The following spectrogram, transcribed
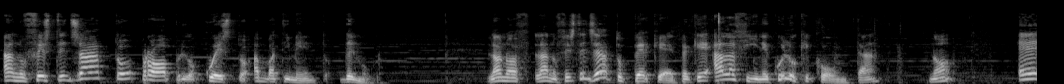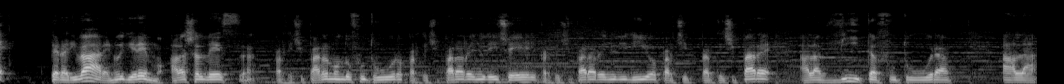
hanno festeggiato proprio questo abbattimento del muro. L'hanno festeggiato perché? Perché alla fine quello che conta no, è per arrivare, noi diremmo, alla salvezza, partecipare al mondo futuro, partecipare al regno dei cieli, partecipare al regno di Dio, partecipare alla vita futura, alla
